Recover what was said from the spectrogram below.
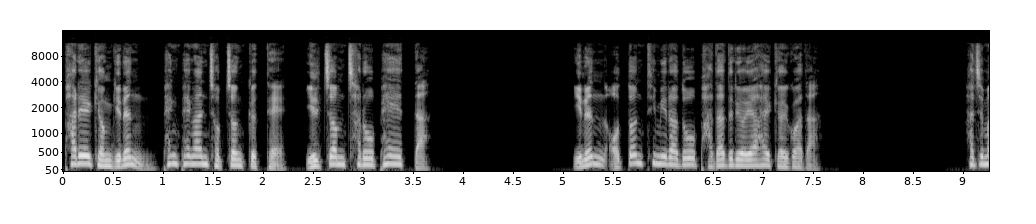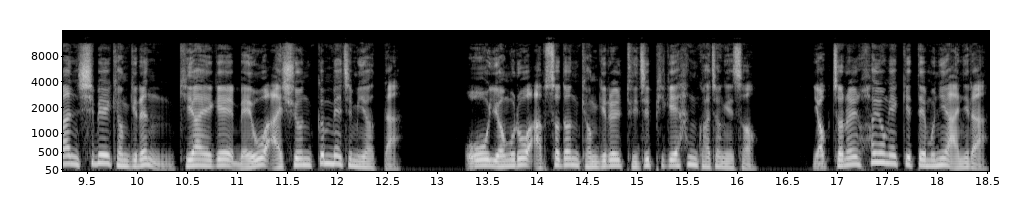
8일 경기는 팽팽한 접전 끝에 1점 차로 패했다. 이는 어떤 팀이라도 받아들여야 할 결과다. 하지만 10일 경기는 기아에게 매우 아쉬운 끝맺음이었다. 5-0으로 앞서던 경기를 뒤집히게 한 과정에서 역전을 허용했기 때문이 아니라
